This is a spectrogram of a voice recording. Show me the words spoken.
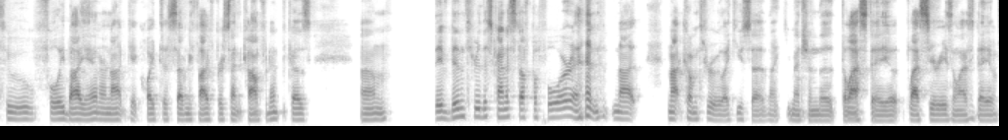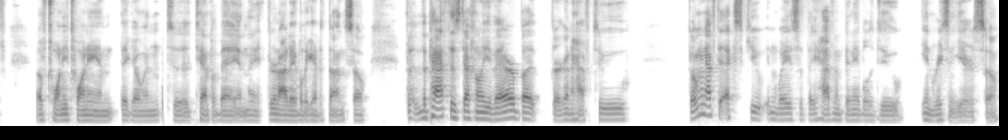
to fully buy in or not get quite to seventy five percent confident because um they've been through this kind of stuff before and not not come through like you said like you mentioned the the last day last series and last day of of 2020 and they go into Tampa Bay and they they're not able to get it done so the the path is definitely there but they're going to have to going to have to execute in ways that they haven't been able to do in recent years so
